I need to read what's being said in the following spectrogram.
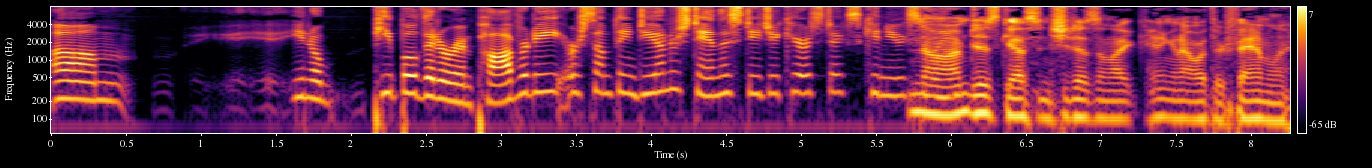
um, you know, people that are in poverty or something. Do you understand this, DJ Carrot Sticks? Can you explain? No, I'm just guessing she doesn't like hanging out with her family.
